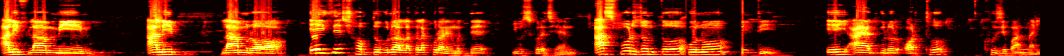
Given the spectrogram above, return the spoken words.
আলিফ, লাম, মিম, আলিফ, লাম, র। এই যে শব্দগুলো আল্লাহ তালা কোরআনের মধ্যে ইউজ করেছেন, আজ পর্যন্ত কোনো ব্যক্তি এই আয়াতগুলোর অর্থ খুঁজে পান নাই।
